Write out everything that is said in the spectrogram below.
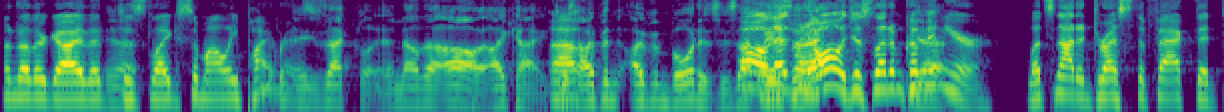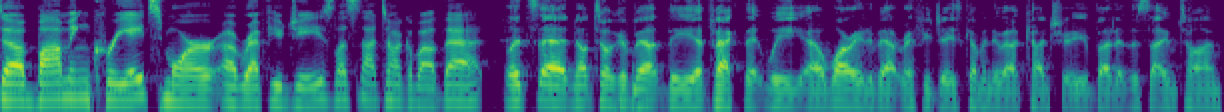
another guy that Yeah. just likes Somali pirates. Exactly. Another. Oh, okay. Just Uh, open open borders. Is that Oh, what you're saying? oh, just let him come in here. Let's not address the fact that uh, bombing creates more uh, refugees. Let's not talk about that. Let's uh, not talk about the uh, fact that we are worried about refugees coming to our country, but at the same time,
